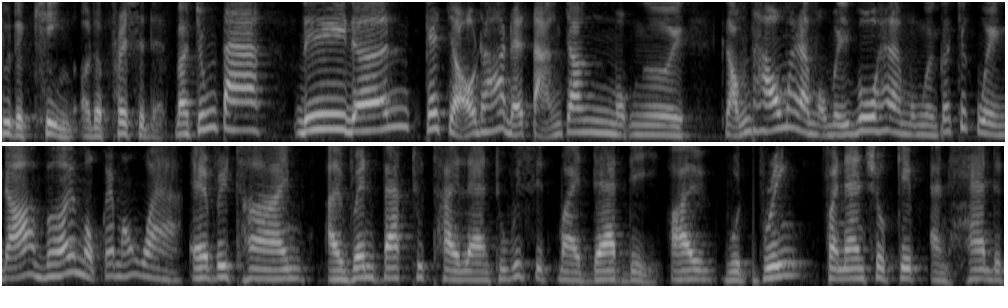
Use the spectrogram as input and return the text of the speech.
to the king or the president. Và chúng ta đi đến cái chỗ đó để tặng cho một người tổng thống hay là một vị vua hay là một người có chức quyền đó với một cái món quà. Every time I went back to Thailand to visit my daddy, I would bring financial gift and hand it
